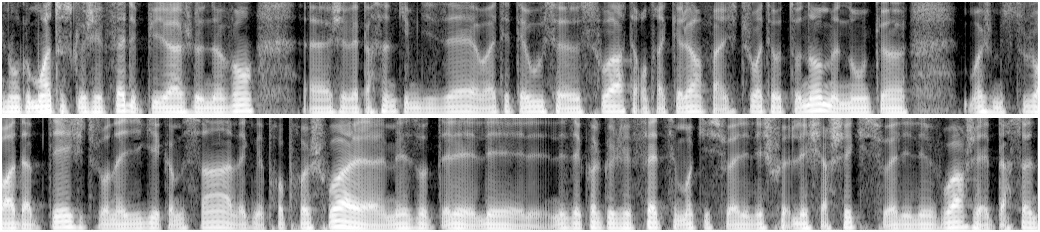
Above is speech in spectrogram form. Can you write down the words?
Donc moi, tout ce que j'ai fait depuis l'âge de 9 ans, euh, j'avais personne qui me disait ouais t'étais où ce soir, t'es rentré à quelle heure? Enfin j'ai toujours été autonome, donc euh, moi je me suis toujours adapté, j'ai toujours navigué comme ça avec mes propres choix. Euh, mes autres, les, les, écoles que j'ai faites, c'est moi qui suis allé les, les, chercher, qui suis allé les voir. J'avais personne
